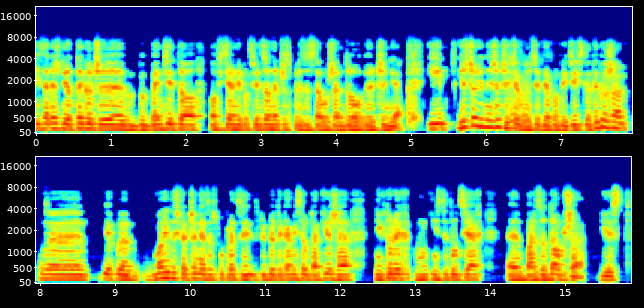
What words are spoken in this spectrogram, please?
niezależnie od tego, czy będzie to oficjalnie potwierdzone przez prezesa urzędu, e, czy nie. I jeszcze o jednej rzeczy chciałbym mhm. Sylwia powiedzieć, dlatego że e, jakby moje doświadczenia ze współpracy z bibliotekami są takie, że w niektórych instytucjach bardzo dobrze jest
